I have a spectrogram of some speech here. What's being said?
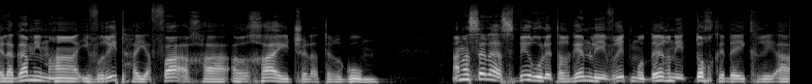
אלא גם עם העברית היפה אך הארכאית של התרגום. אנסה להסביר ולתרגם לעברית מודרנית תוך כדי קריאה.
